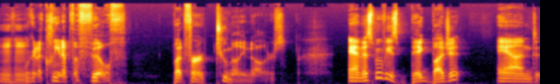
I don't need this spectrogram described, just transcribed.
Mm-hmm. We're gonna clean up the filth, but for two million dollars. And this movie's big budget and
